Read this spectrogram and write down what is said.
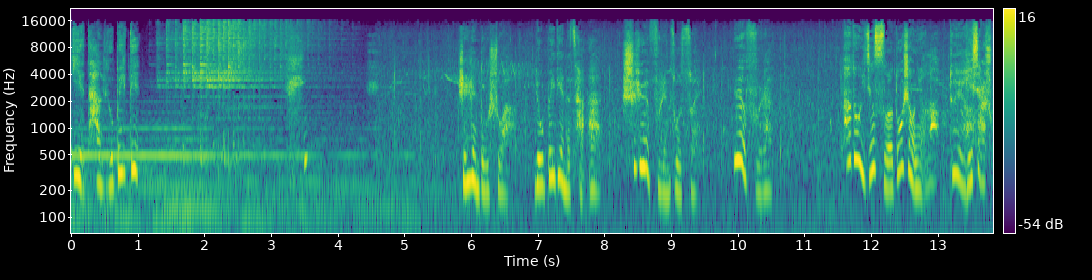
夜探刘备殿。人人都说啊，刘备殿的惨案是岳夫人作祟。岳夫人，她都已经死了多少年了？对啊，别瞎说。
